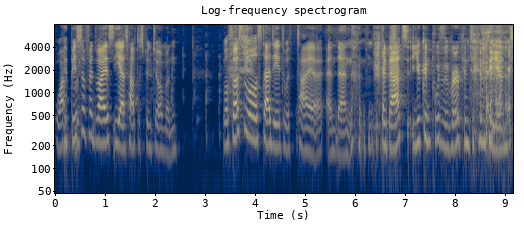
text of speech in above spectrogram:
One piece of advice, yes, how to speak German. Well, first of all, study it with Taya, and then For that, you can put the verb in the, end.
